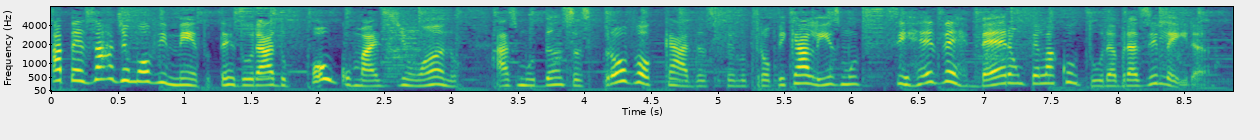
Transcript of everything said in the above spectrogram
Apesar de o movimento ter durado pouco mais de um ano, as mudanças provocadas pelo tropicalismo se reverberam pela cultura brasileira.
